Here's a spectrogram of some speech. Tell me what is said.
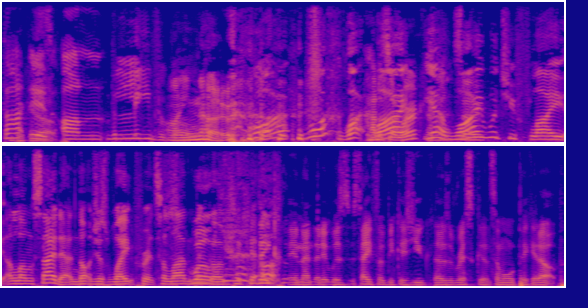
That Pick it is up. unbelievable. I know. What? What? What? How does why? that work? Yeah, So- why would you fly alongside it and not just wait for it to land Well, and go and pick it they up? could- it meant that it was safer because you, there was a risk of someone would pick it up.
